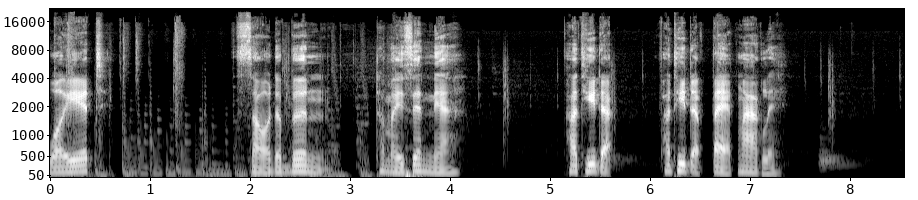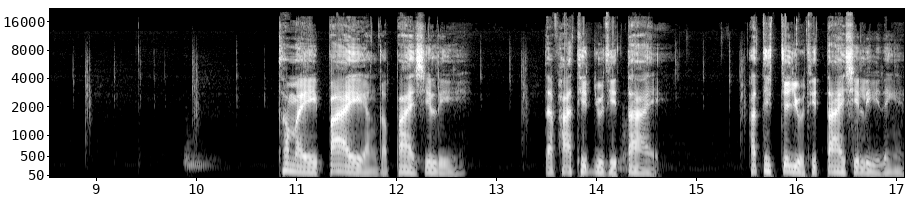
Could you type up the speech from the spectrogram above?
วอเอทเสาดับเบิลทำไมเส้นเนี้ยพระอาทิตย์อะพระอาทิตย์อะแปลกมากเลยทำไมป้ายอย่างกับป้ายชิลี แต่พระอาทิตย์อยู่ทิศใต้พระอาทิตย์จะอยู่ทิศใต้ชิลีได้ไง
